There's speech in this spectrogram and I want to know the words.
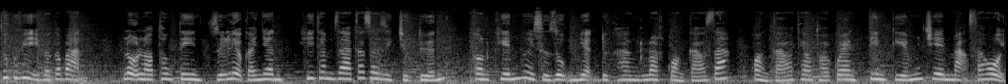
Thưa quý vị và các bạn, lộ lọt thông tin, dữ liệu cá nhân khi tham gia các giao dịch trực tuyến còn khiến người sử dụng nhận được hàng loạt quảng cáo rác, quảng cáo theo thói quen tìm kiếm trên mạng xã hội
